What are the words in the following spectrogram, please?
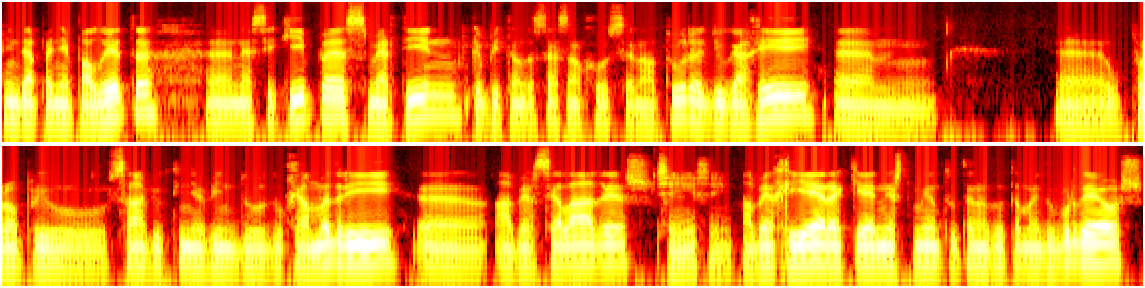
ainda apanhei Pauleta nessa equipa, Smertin, capitão da seleção russa na altura, Dugarry, um, Uh, o próprio Sávio que tinha vindo do, do Real Madrid, uh, Albert Celades, sim, sim. Albert Riera, que é neste momento o treinador também do Bordeaux,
